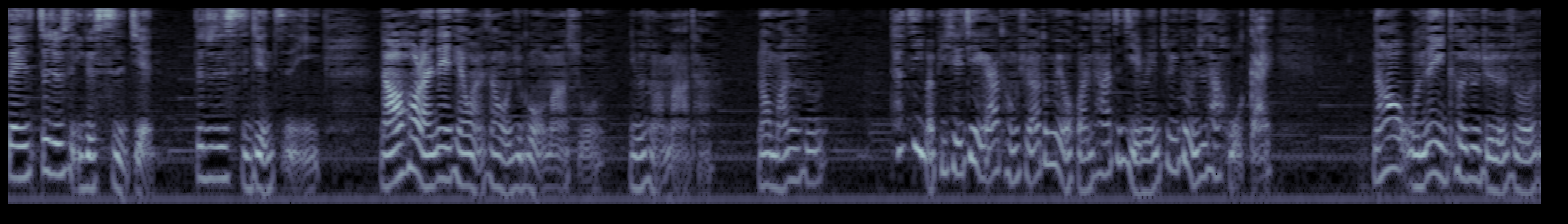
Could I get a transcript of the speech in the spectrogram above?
这这就是一个事件，这就是事件之一。然后后来那天晚上，我就跟我妈说：“你为什么要骂他？”然后我妈就说：“他自己把皮鞋借给他同学，他都没有还他，自己也没注意，根本就是他活该。”然后我那一刻就觉得说，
